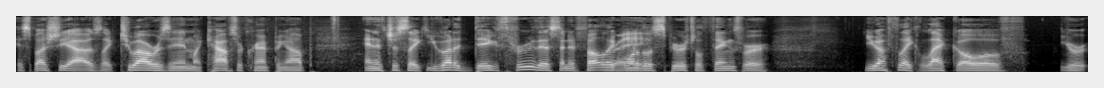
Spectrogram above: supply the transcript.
Especially I was like two hours in, my calves are cramping up, and it's just like you got to dig through this, and it felt like one of those spiritual things where you have to like let go of your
